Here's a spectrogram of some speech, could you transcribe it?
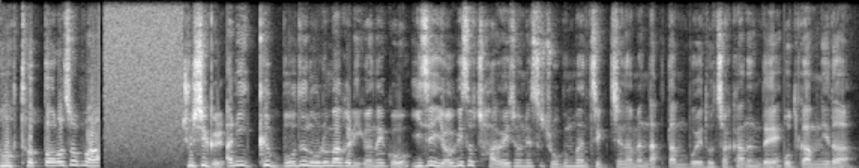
어, 더 떨어져 봐. 주식을 아니 그 모든 오르막을 이겨내고 이제 여기서 좌회전해서 조금만 직진하면 낙담보에 도착하는데 못 갑니다.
